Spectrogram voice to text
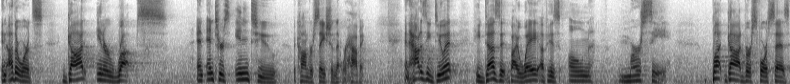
In other words, God interrupts and enters into the conversation that we're having. And how does He do it? He does it by way of His own mercy. But God, verse 4 says,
